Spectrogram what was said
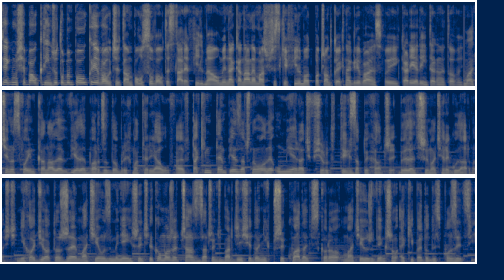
jakbym się bał cringe'u, to bym poukrywał, czy tam pousuwał te stare filmy, a u mnie na kanale masz wszystkie filmy od początku, jak nagrywałem swojej kariery internetowej. Macie na swoim kanale wiele bardzo dobrych materiałów, ale w takim tempie zaczną one umierać wśród tych zapychaczy, byle trzymać regularność. Nie chodzi o to, że macie ją zmniejszyć, tylko może czas zacząć bardziej się do nich przykładać, skoro macie już większą ekipę do dyspozycji.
